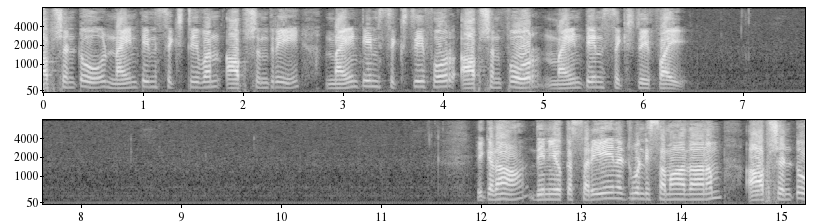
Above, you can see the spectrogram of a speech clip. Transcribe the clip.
option two nineteen sixty one option three nineteen sixty four option four nineteen sixty five. ఇక్కడ దీని యొక్క సరైనటువంటి సమాధానం ఆప్షన్ టూ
